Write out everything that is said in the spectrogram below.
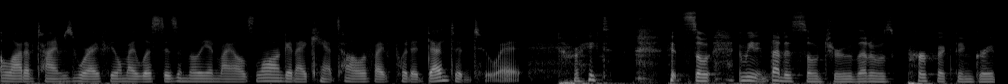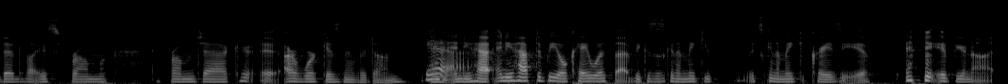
a lot of times where I feel my list is a million miles long and I can't tell if I've put a dent into it. Right. It's so. I mean, that is so true. That it was perfect and great advice from from Jack. It- our work is never done. And, Yeah. and you have and you have to be okay with that because it's gonna make you it's gonna make you crazy if if you're not.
